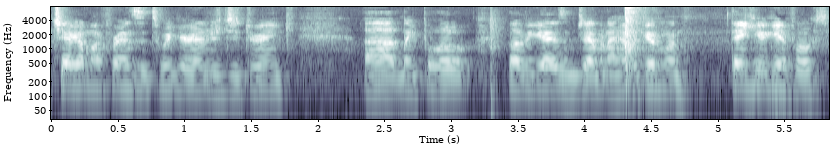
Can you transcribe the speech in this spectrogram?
Check out my friends at Tweaker Energy Drink. Uh, link below. Love you guys. I'm Gemini. Have a good one. Thank you again, folks.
